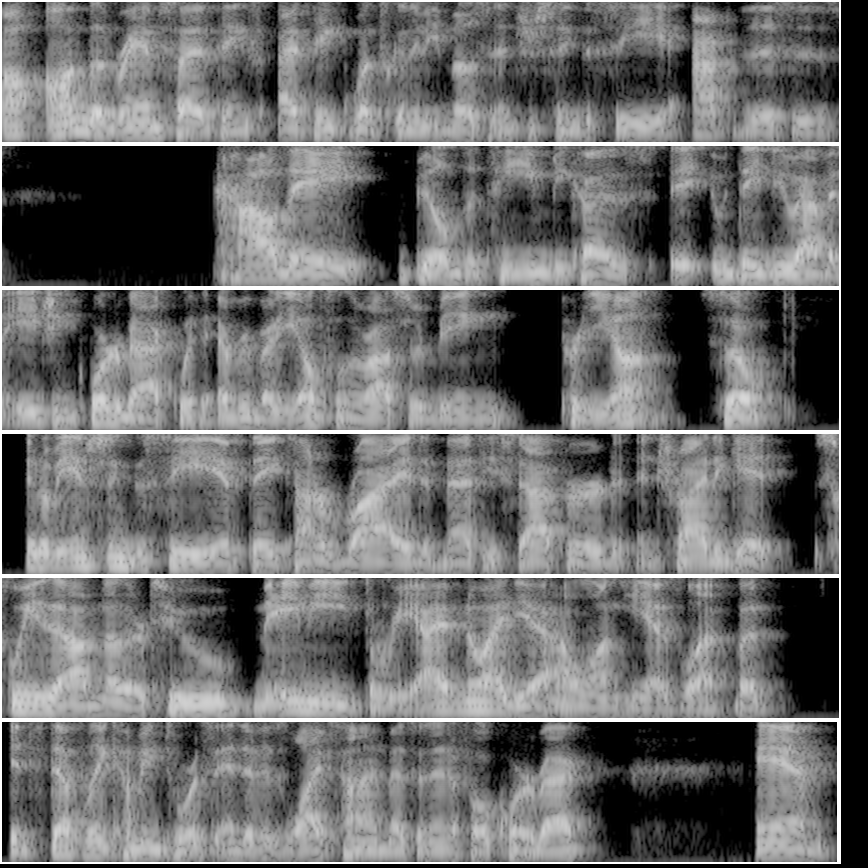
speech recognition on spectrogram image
on the Ram side of things, I think what's going to be most interesting to see after this is how they build the team because it, they do have an aging quarterback with everybody else on the roster being pretty young. So it'll be interesting to see if they kind of ride Matthew Stafford and try to get squeeze out another two, maybe three. I have no idea how long he has left, but it's definitely coming towards the end of his lifetime as an NFL quarterback. And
